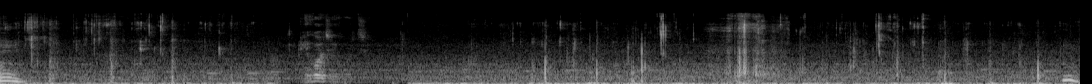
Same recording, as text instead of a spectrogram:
음. 이거지 이거지 음.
